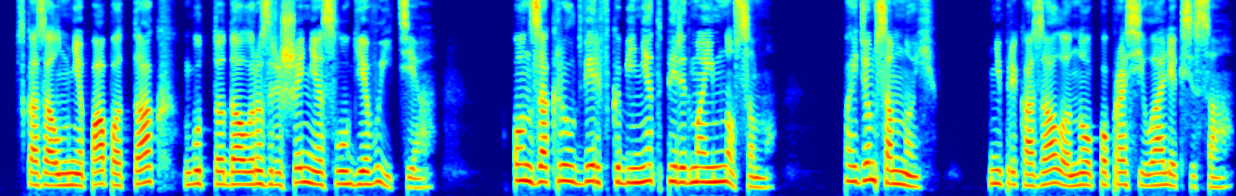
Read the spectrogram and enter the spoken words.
— сказал мне папа так, будто дал разрешение слуге выйти. Он закрыл дверь в кабинет перед моим носом. «Пойдем со мной», не приказала, но попросила Алексиса.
